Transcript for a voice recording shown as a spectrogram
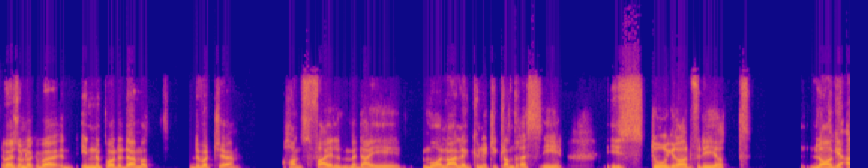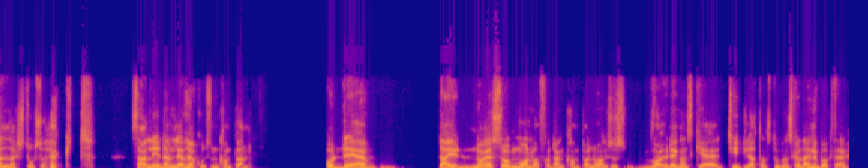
Det var jo som dere var inne på det der med at det var ikke hans feil med de måla, eller kunne ikke klandres i, i stor grad fordi at laget ellers sto så høyt, særlig i den Leverkosen-kampen. Og det Ja. de, Når jeg så målene fra den kampen òg, så var jo det ganske tydelig at han sto ganske alene bak der.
